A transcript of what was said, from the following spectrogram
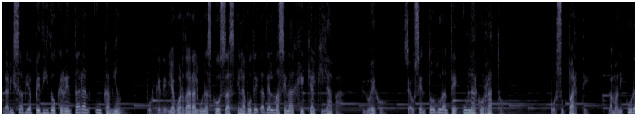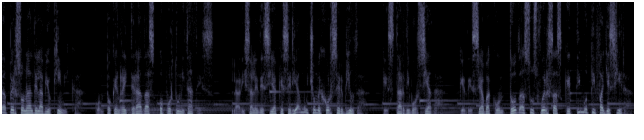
Larissa había pedido que rentaran un camión porque debía guardar algunas cosas en la bodega de almacenaje que alquilaba. Luego, se ausentó durante un largo rato. Por su parte, la manicura personal de la bioquímica contó que en reiteradas oportunidades, Larissa le decía que sería mucho mejor ser viuda que estar divorciada, que deseaba con todas sus fuerzas que Timothy falleciera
